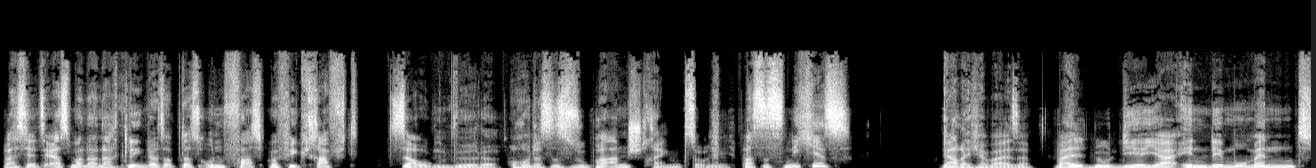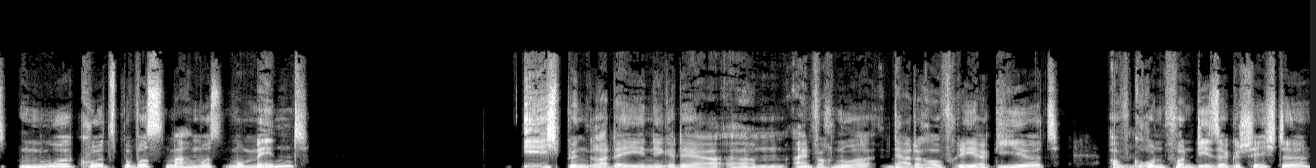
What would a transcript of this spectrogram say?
Was jetzt erstmal danach klingt, als ob das unfassbar viel Kraft saugen würde. Oh, mhm. das ist super anstrengend so. Mhm. Was es nicht ist. Ehrlicherweise. Weil du dir ja in dem Moment nur kurz bewusst machen musst, Moment, ich bin gerade derjenige, der ähm, einfach nur darauf reagiert, aufgrund mhm. von dieser Geschichte.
